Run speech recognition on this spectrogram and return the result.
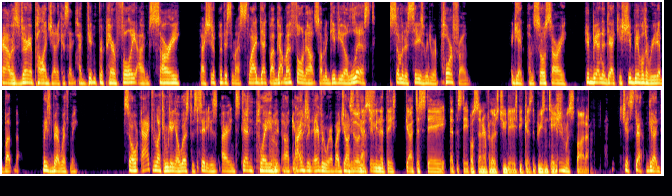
And I was very apologetic. I said, I didn't prepare fully. I'm sorry. I should have put this in my slide deck, but I've got my phone out. So I'm going to give you a list of some of the cities we need to report from. Again, I'm so sorry. It'd be on the deck. You should be able to read it, but please bear with me. So acting like I'm getting a list of cities, I instead played Oh, uh. I've Been Everywhere by Johnny so I'm assuming that they got to stay at the Staples Center for those two days because the presentation was spot on. just that good.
